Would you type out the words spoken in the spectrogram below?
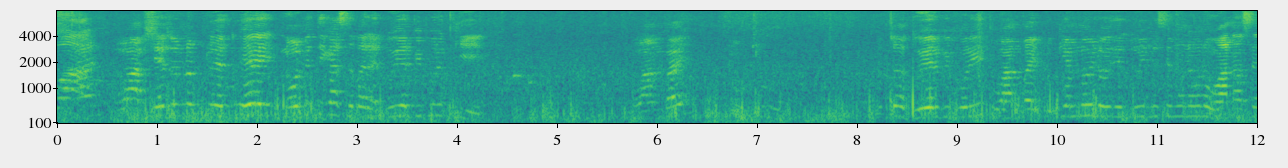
ওয়ান সেজন্য টু এর- এই নৈমিত্তিক আসতে পারে। দুই এর বিপরীত কি? ওয়ান বাই টু বুঝছ? দুইয়ের বিপরীত ওয়ান বাই টু কেমন হইল? ওই যে দুই নিচে মনে মনে ওয়ান আছে।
